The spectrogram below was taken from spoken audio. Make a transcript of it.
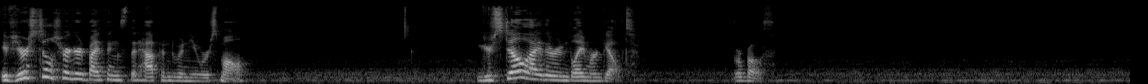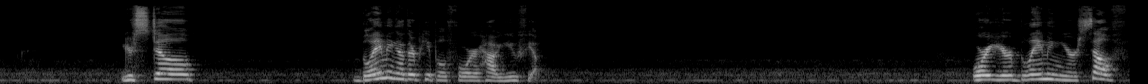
If you're still triggered by things that happened when you were small, you're still either in blame or guilt, or both. You're still blaming other people for how you feel. or you're blaming yourself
